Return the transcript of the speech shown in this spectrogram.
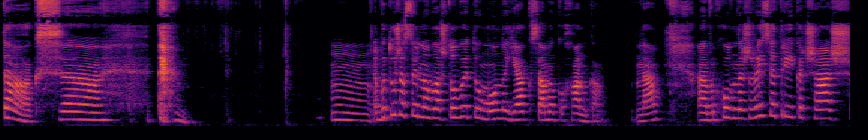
Так. е, Ви дуже сильно влаштовуєте, умовно, як саме коханка. Да? Е, Верховна жриця трійка чаш,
